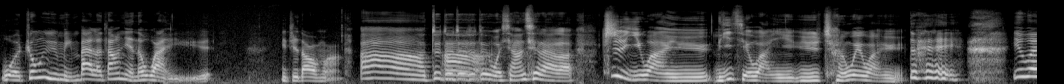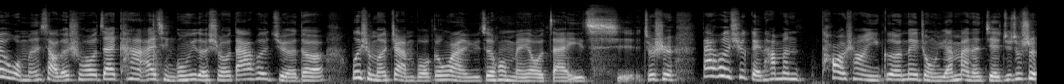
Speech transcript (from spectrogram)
我终于明白了当年的婉瑜。你知道吗？啊，对对对对对，我想起来了，质疑婉瑜，理解婉瑜，与成为婉瑜。对，因为我们小的时候在看《爱情公寓》的时候，大家会觉得为什么展博跟婉瑜最后没有在一起？就是大家会去给他们套上一个那种圆满的结局。就是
